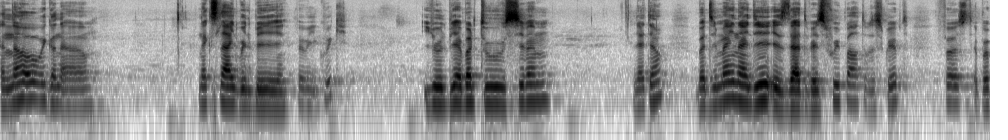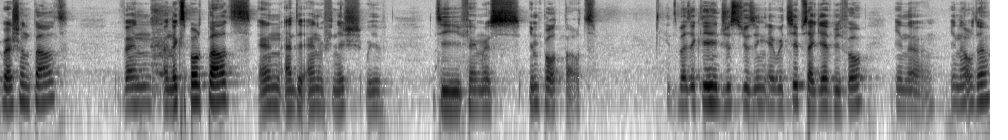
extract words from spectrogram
And now we're gonna, next slide will be very quick. You'll be able to see them later, but the main idea is that there's three parts of the script. First, a preparation part, then an export part, and at the end we finish with the famous import part. It's basically just using every tips I gave before in, a, in order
